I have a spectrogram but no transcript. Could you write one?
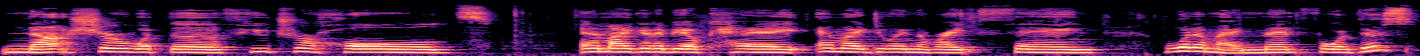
not sure what the future holds. Am I going to be okay? Am I doing the right thing? What am I meant for? There's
